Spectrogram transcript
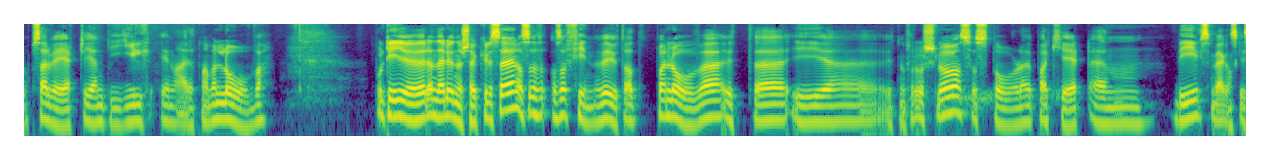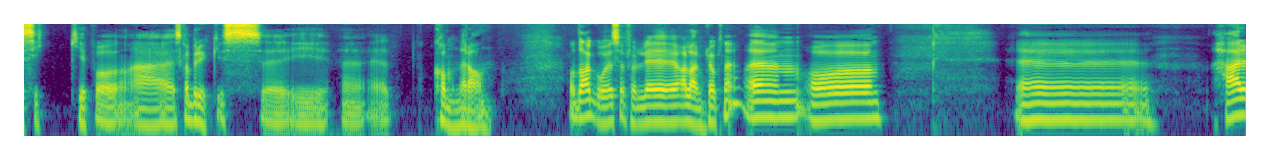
observert i en bil i nærheten av en låve. Politiet gjør en del undersøkelser, og så, og så, finner vi ut at på en låve uh, utenfor Oslo så står det parkert en bil som vi er ganske sikre på er, skal brukes uh, i uh, et kommende ran. Og da går jo selvfølgelig alarmklokkene. Um, og her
